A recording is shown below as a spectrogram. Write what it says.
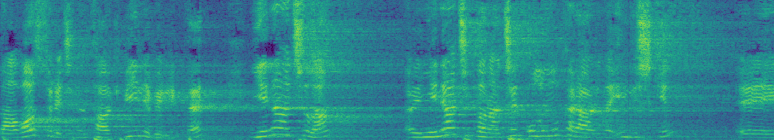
dava sürecinin takibiyle birlikte yeni açılan yeni açıklanan ÇED olumlu kararına ilişkin e,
